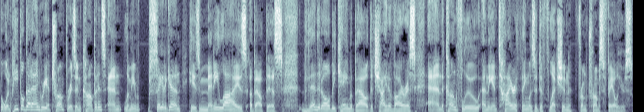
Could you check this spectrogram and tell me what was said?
But when people got angry at Trump for his incompetence and, let me say it again, his many lies about this, then it all became about the China virus and the Kung flu, and the entire thing was a deflection from Trump's failures.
